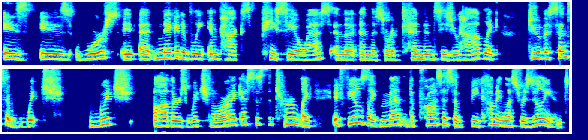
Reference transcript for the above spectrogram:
is is worse it uh, negatively impacts pcos and the and the sort of tendencies you have. Like do you have a sense of which which bothers which more i guess is the term? Like it feels like meant the process of becoming less resilient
